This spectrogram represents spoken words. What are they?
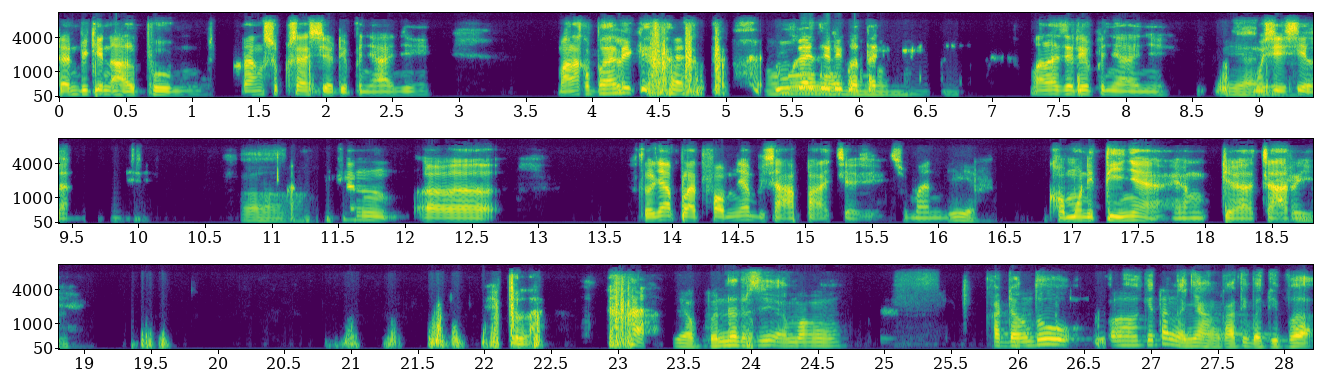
dan bikin hmm. album sekarang sukses jadi penyanyi malah kebalik ya oh, bukan jadi kotek malah jadi penyanyi iya, iya. musisi iya. lah oh. kan uh, sebetulnya platformnya bisa apa aja sih cuman iya. komunitinya yang dia cari hmm. itulah ya bener sih emang kadang tuh uh, kita nggak nyangka tiba-tiba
